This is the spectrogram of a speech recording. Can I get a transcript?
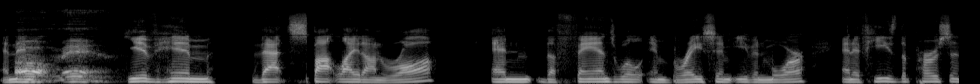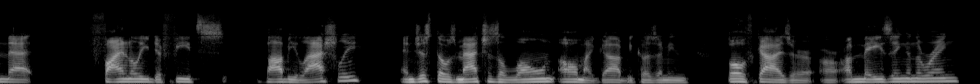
and then oh man, give him that spotlight on Raw, and the fans will embrace him even more. And if he's the person that finally defeats Bobby Lashley, and just those matches alone, oh my God, because I mean, both guys are are amazing in the ring,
